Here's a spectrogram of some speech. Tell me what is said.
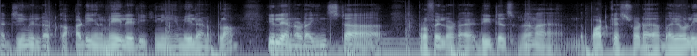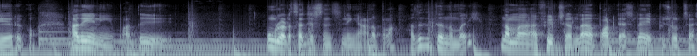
அட் ஜிமெயில் டாட் காம் அப்படிங்கிற மெயில் ஐடிக்கு நீங்கள் மெயில் அனுப்பலாம். இல்லை என்னோட இன்ஸ்டா ப்ரொஃபைலோட டீட்டெயில்ஸ் வந்து நான் இந்த பாட்காஸ்ட்டோட பயோலேயே இருக்கும். அதையும் நீங்கள் பார்த்து உங்களோட சஜஷன்ஸ் நீங்கள் அனுப்பலாம். அதுக்கு தகுந்த மாதிரி நம்ம ஃப்யூச்சரில் பாட்காஸ்ட்டில் எபிசோட்ஸை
